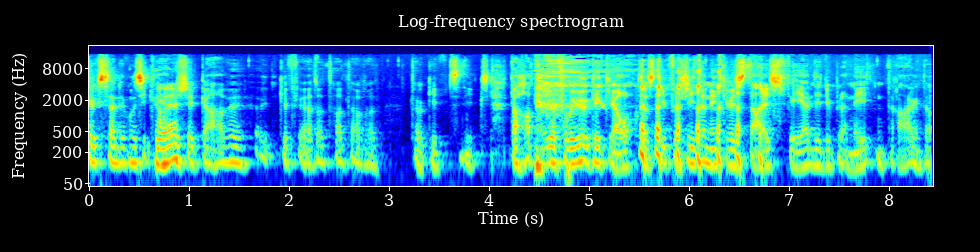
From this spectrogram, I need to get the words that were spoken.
durch seine musikalische Gabe gefördert hat, aber da gibt es nichts. Da hat man ja früher geglaubt, dass die verschiedenen Kristallsphären, die die Planeten tragen, da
